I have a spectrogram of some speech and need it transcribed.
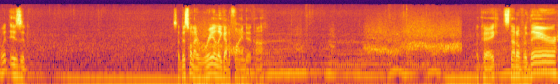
What is it? So this one I really gotta find it, huh? Okay, it's not over there.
